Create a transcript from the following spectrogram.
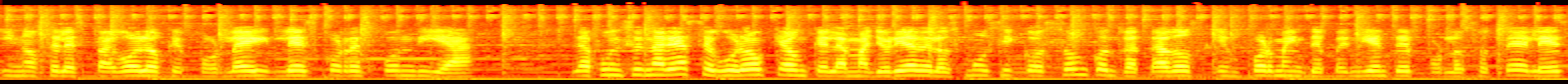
y no se les pagó lo que por ley les correspondía. La funcionaria aseguró que aunque la mayoría de los músicos son contratados en forma independiente por los hoteles,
